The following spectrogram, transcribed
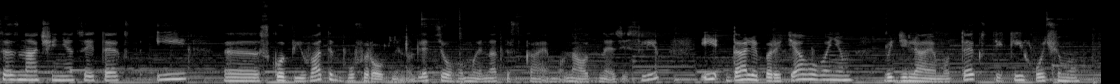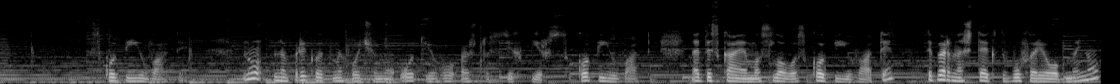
це значення, цей текст, і е, скопіювати в буфер обміну. Для цього ми натискаємо на одне зі слів і далі перетягуванням виділяємо текст, який хочемо скопіювати. Ну, Наприклад, ми хочемо от його аж до сих пір скопіювати. Натискаємо слово скопіювати. Тепер наш текст в буфері обміну,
